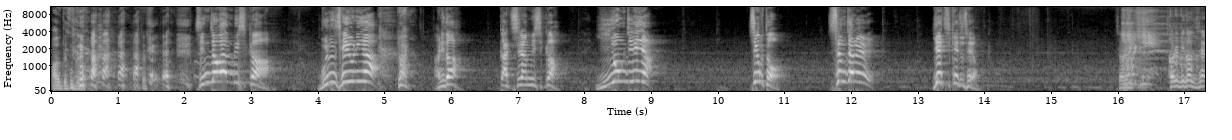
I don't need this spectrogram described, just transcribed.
아 됐어. 됐어. 진정한 미식가 문세윤이냐? 야, 아니다. 까칠한 미식가 이용진이냐? 지금부터 승자를 예측해 주세요. 저를, 저를 믿어주세요.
